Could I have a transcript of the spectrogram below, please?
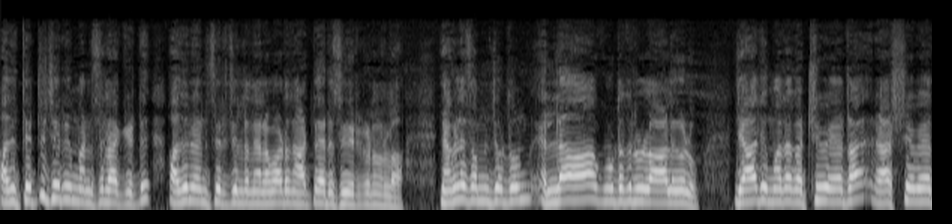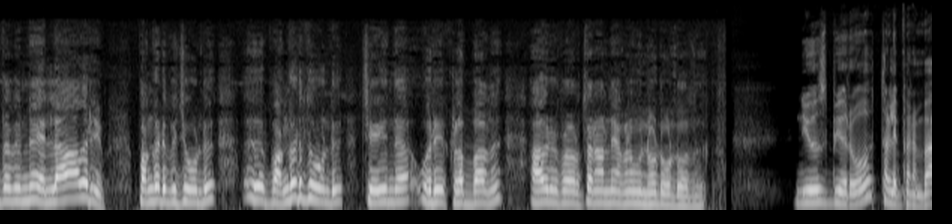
അത് തെറ്റിച്ചെറിയും മനസ്സിലാക്കിയിട്ട് അതിനനുസരിച്ചുള്ള നിലപാട് നാട്ടുകാർ സ്വീകരിക്കണമെന്നുള്ള ഞങ്ങളെ സംബന്ധിച്ചിടത്തോളം എല്ലാ കൂട്ടത്തിലുള്ള ആളുകളും ജാതി മത കക്ഷിഭേദ രാഷ്ട്രീയ പിന്നെ എല്ലാവരെയും പങ്കെടുപ്പിച്ചുകൊണ്ട് പങ്കെടുത്തുകൊണ്ട് ചെയ്യുന്ന ഒരു ക്ലബ്ബാണ് ആ ഒരു പ്രവർത്തനമാണ് ഞങ്ങൾ മുന്നോട്ട് കൊണ്ടുപോകുന്നത് ന്യൂസ് ബ്യൂറോ തളിപ്പറമ്പ്.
